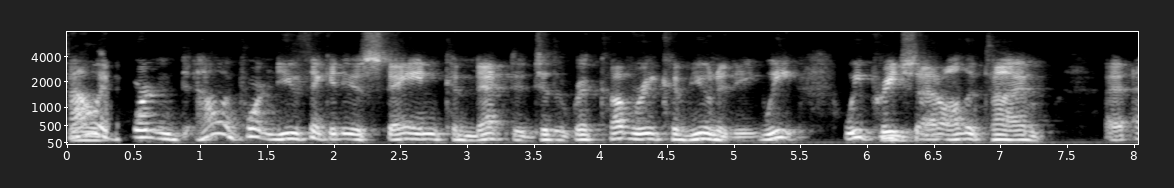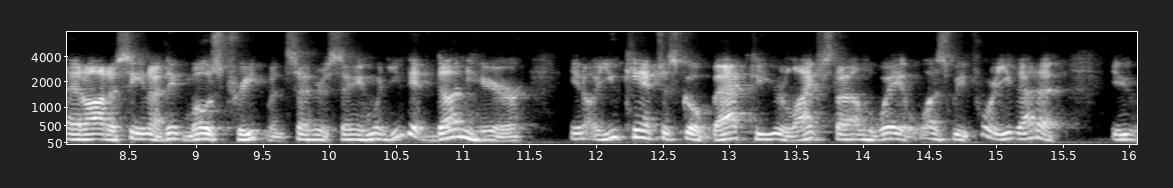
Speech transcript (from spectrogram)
how important how important do you think it is staying connected to the recovery community? We we preach mm. that all the time at, at Odyssey, and I think most treatment centers saying when you get done here, you know, you can't just go back to your lifestyle the way it was before. You gotta you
